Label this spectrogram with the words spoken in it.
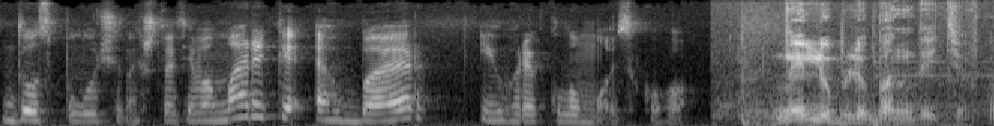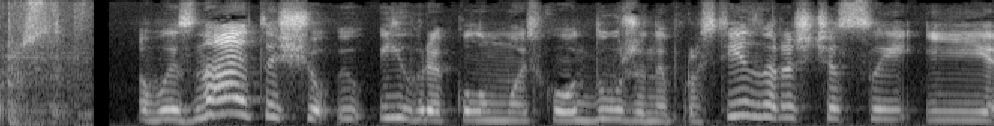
до Сполучених Штатів Америки ФБР Ігоря Коломойського. Не люблю бандитів просто. Ви знаєте, що у Ігоря Коломойського дуже непрості зараз часи, і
